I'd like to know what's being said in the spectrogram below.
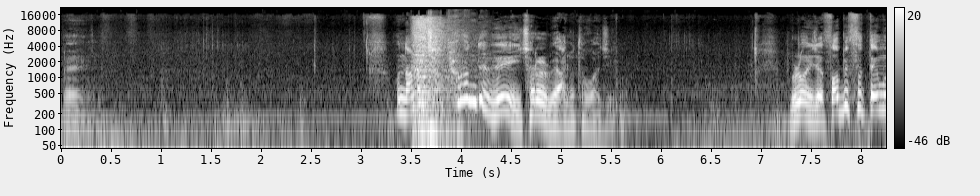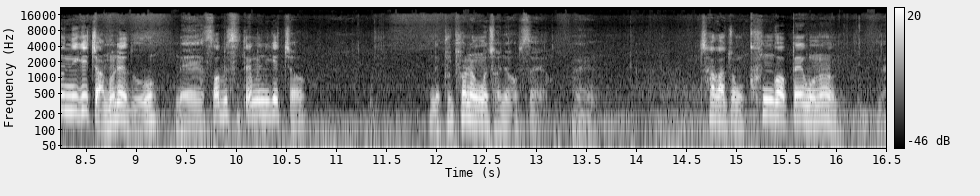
네. 어, 나는 차 편한데 왜 이 차를 왜 안 좋다고 하지? 물론 이제 서비스 때문이겠죠, 아무래도. 네, 서비스 때문이겠죠. 근데 불편한 건 전혀 없어요. 네. 차가 좀 큰 거 빼고는, 네.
